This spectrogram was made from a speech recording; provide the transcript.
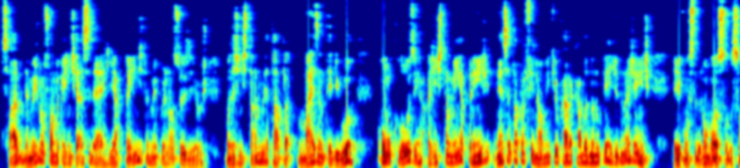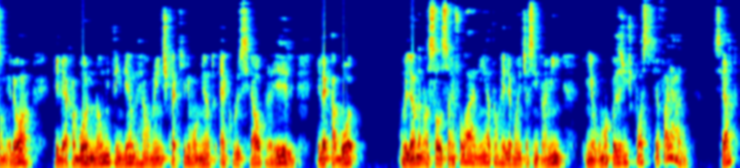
sabe? Da mesma forma que a gente é SDR e aprende também com os nossos erros, quando a gente está numa etapa mais anterior, como closer, a gente também aprende nessa etapa final em que o cara acaba dando perdido na gente. Ele considerou uma solução melhor, ele acabou não entendendo realmente que aquele momento é crucial para ele, ele acabou olhando a nossa solução e falou: ah, nem é tão relevante assim para mim, em alguma coisa a gente possa ter falhado, certo?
